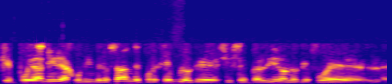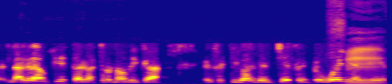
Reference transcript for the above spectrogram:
que puedan ir a Junín de los Andes, por ejemplo, que si se perdieron lo que fue la gran fiesta gastronómica, el Festival del Chef en Pehueña, que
